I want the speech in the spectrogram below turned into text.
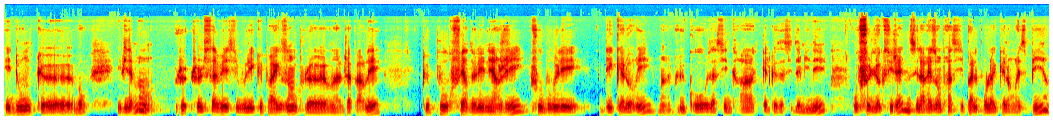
Et donc, euh, bon, évidemment, je, le savais, si vous voulez, que par exemple, euh, on a déjà parlé, que pour faire de l'énergie, il faut brûler des calories, hein, glucose, acides gras, quelques acides aminés, au feu de l'oxygène, c'est la raison principale pour laquelle on respire,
